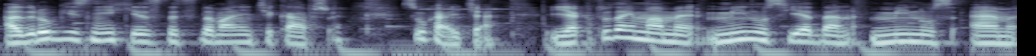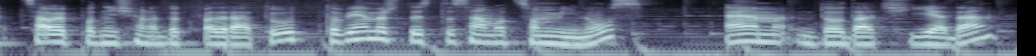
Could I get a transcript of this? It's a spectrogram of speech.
a drugi z nich jest zdecydowanie ciekawszy. Słuchajcie, jak tutaj mamy minus 1 minus m całe podniesione do kwadratu, to wiemy, że to jest to samo co minus m dodać 1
